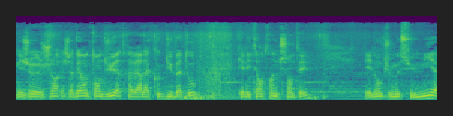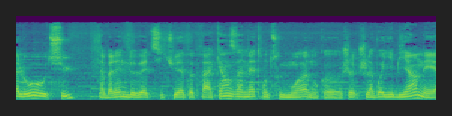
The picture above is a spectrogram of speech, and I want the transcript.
mais j'avais entendu à travers la coque du bateau qu'elle était en train de chanter. Et donc je me suis mis à l'eau au-dessus. La baleine devait être située à peu près à 15-20 mètres en dessous de moi, donc euh, je, la voyais bien, mais,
